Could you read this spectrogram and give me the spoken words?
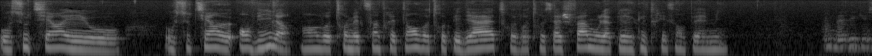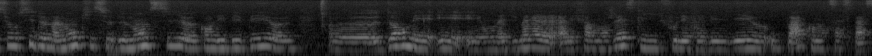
au soutien et au au soutien euh, en ville, hein, votre médecin traitant, votre pédiatre, votre sage-femme ou la péricultrice en PMI. On a des questions aussi de mamans qui se demandent si euh, quand les bébés euh, dorment et, on a du mal à, les faire manger, est-ce qu'il faut les réveiller ou pas? Comment ça se passe?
